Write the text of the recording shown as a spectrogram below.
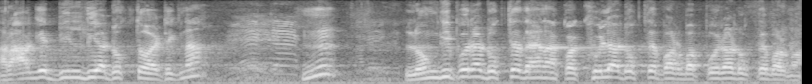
আর আগে বিল দিয়া ঢুকতে হয়, ঠিক না? হুম? লঙ্গি পয়রা ঢুকতে দেয় না, কয় খুইলা ঢুকতে পারবা পয়রা ঢুকতে পারবা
